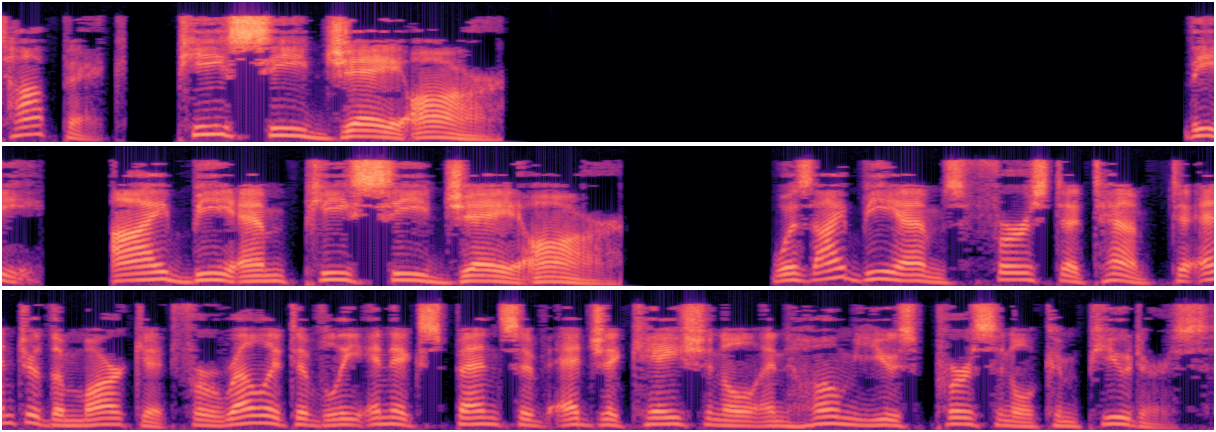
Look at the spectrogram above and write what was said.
Topic: PCJR The IBM PCJR was IBM's first attempt to enter the market for relatively inexpensive educational and home use personal computers.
